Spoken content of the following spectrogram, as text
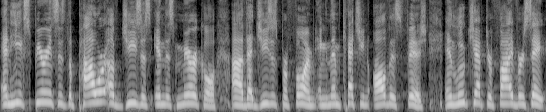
and he experiences the power of Jesus in this miracle uh, that Jesus performed and them catching all this fish. In Luke chapter 5, verse 8,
